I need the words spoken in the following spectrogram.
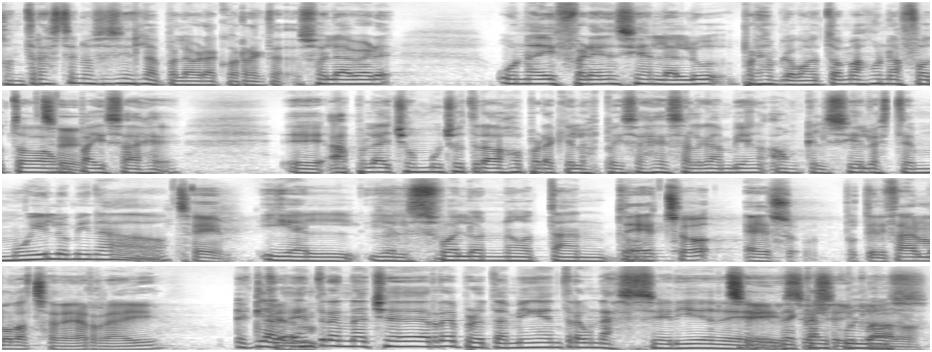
Contraste no sé si es la palabra correcta. Suele haber una diferencia en la luz. Por ejemplo, cuando tomas una foto a un Sí. paisaje, eh, Apple ha hecho mucho trabajo para que los paisajes salgan bien, aunque el cielo esté muy iluminado Sí. y, el, y el suelo no tanto. De hecho, es, utilizar el modo HDR ahí. Eh, Claro, el- entra en HDR, pero también entra una serie de, Sí, cálculos,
